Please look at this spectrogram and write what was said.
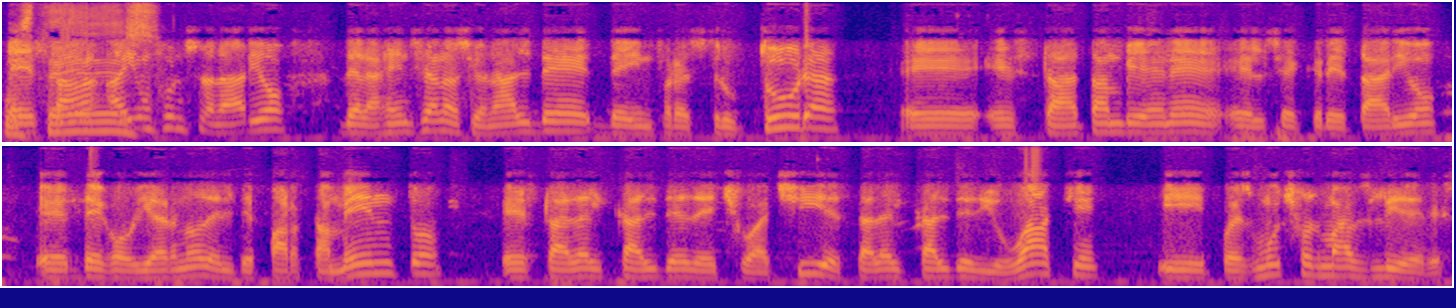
Está, hay un funcionario de la Agencia Nacional de, de Infraestructura, eh, está también eh, el secretario eh, de Gobierno del departamento, está el alcalde de Chuachí, está el alcalde de Ubaque y pues muchos más líderes.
